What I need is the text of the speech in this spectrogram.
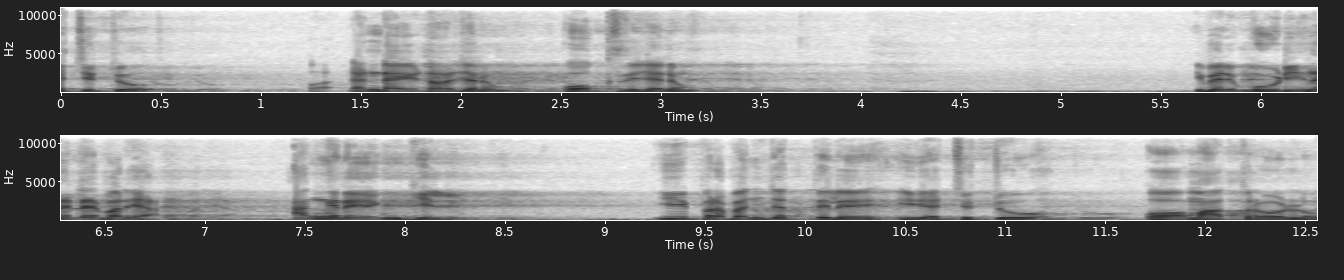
എച്ച് ടു രണ്ട് ഹൈഡ്രജനും ഓക്സിജനും. ഇവർ കൂടി എന്നല്ലേ പറയാ? അങ്ങനെയെങ്കിൽ ഈ പ്രപഞ്ചത്തിൽ ഈ എച്ച് ടു ഓ മാത്രമേ ഉള്ളൂ.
